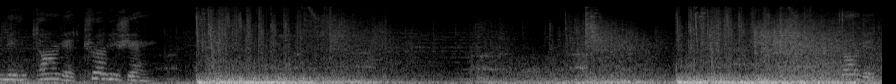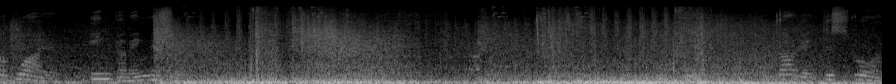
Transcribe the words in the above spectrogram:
New target. Trebuchet. Incoming mission. Target destroyed.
